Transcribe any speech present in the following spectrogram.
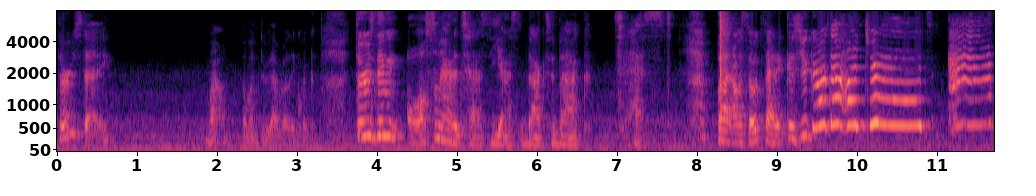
Thursday, wow, I went through that really quick. Thursday, we also had a test. Yes, back to back test. But I was so excited because your girl got hundreds. Ah!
